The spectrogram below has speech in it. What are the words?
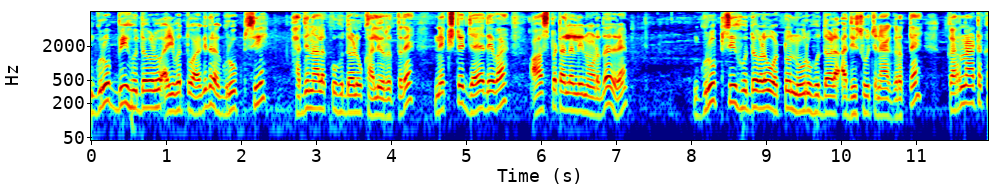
ಗ್ರೂಪ್ ಬಿ ಹುದ್ದೆಗಳು ಐವತ್ತು ಆಗಿದ್ದರೆ ಗ್ರೂಪ್ ಸಿ ಹದಿನಾಲ್ಕು ಹುದ್ದೆಗಳು ಖಾಲಿ ಇರುತ್ತದೆ. ನೆಕ್ಸ್ಟ್ ಜಯದೇವ ಹಾಸ್ಪಿಟಲಲ್ಲಿ ನೋಡೋದಾದರೆ, ಗ್ರೂಪ್ ಸಿ ಹುದ್ದೆಗಳು ಒಟ್ಟು ನೂರು ಹುದ್ದೆಗಳ ಅಧಿಸೂಚನೆ ಆಗಿರುತ್ತೆ. ಕರ್ನಾಟಕ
